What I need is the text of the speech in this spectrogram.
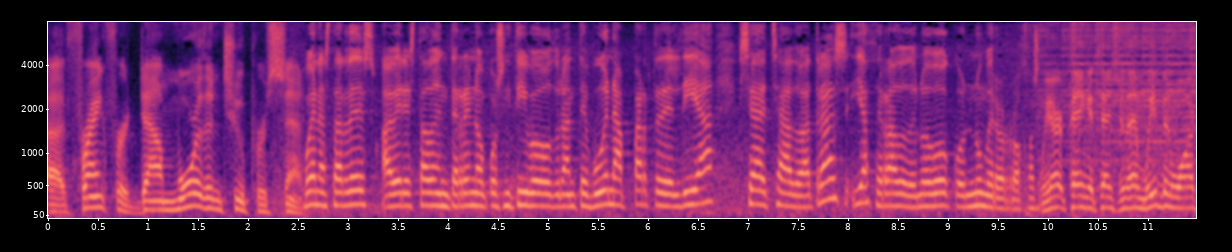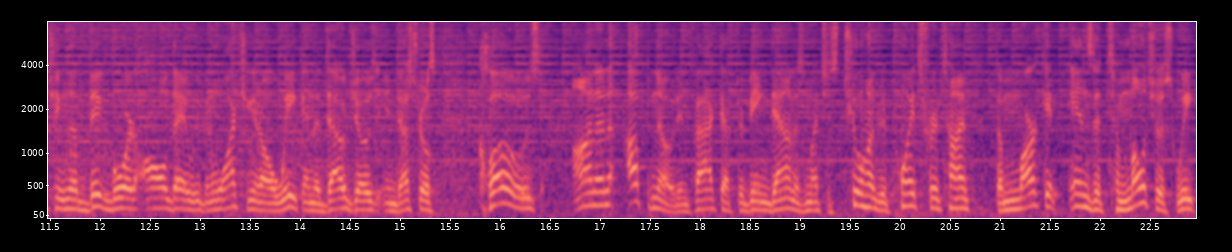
Uh, Frankfurt down more than 2%. Buenas tardes. Haber estado en terreno positivo durante buena parte del día se ha echado atrás y ha cerrado de nuevo con números rojos. We aren't paying attention to them. We've been watching the big board all day. We've been watching it all week and the Dow Jones Industrials close on an up note. In fact, after being down as much as 200 points for a time, the market ends a tumultuous week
